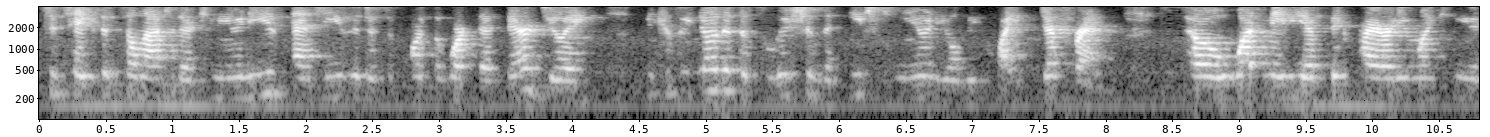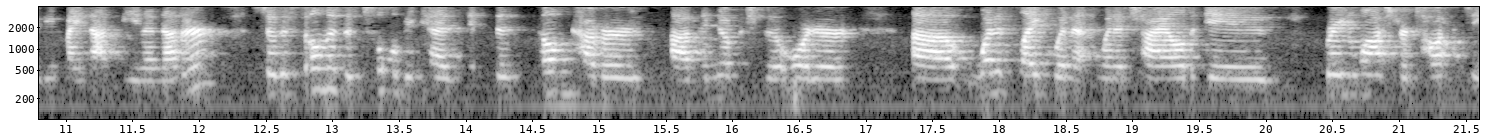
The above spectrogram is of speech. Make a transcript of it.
to take this film out to their communities and to use it to support the work that they're doing because we know that the solutions in each community will be quite different. So what may be a big priority in one community might not be in another. So the film is a tool because the film covers, um, in no particular order, uh, what it's like when a, when a child is brainwashed or taught to,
